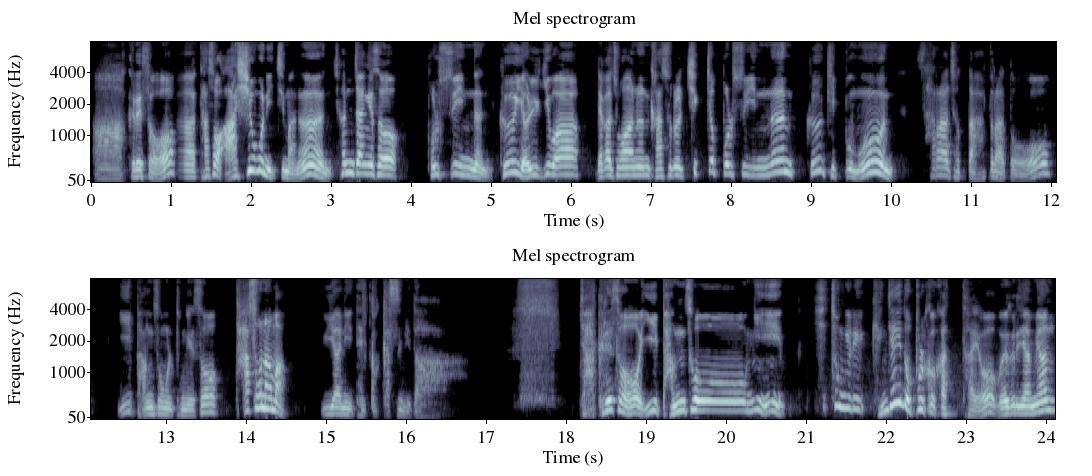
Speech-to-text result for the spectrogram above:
아, 그래서 어, 다소 아쉬움은 있지만은 현장에서 볼 수 있는 그 열기와 내가 좋아하는 가수를 직접 볼 수 있는 그 기쁨은 사라졌다 하더라도 이 방송을 통해서 다소나마 위안이 될 것 같습니다. 자, 그래서 이 방송이 시청률이 굉장히 높을 것 같아요. 왜 그러냐면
